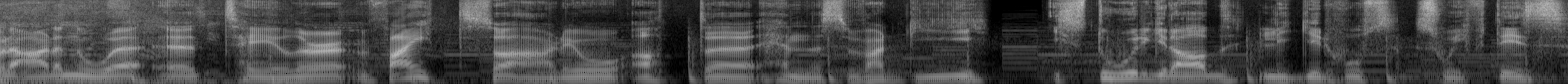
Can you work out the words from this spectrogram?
For er det noe eh, Taylor veit, så er det jo at eh, hennes verdi i stor grad ligger hos Swifties.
